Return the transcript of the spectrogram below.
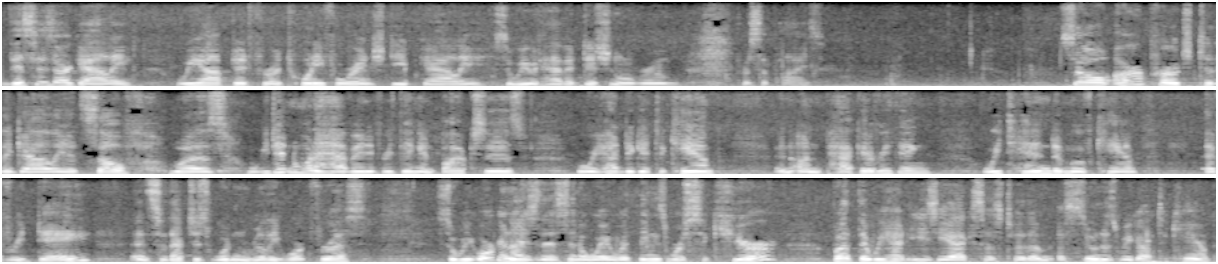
This is our galley. We opted for a 24 inch deep galley so we would have additional room for supplies. So our approach to the galley itself was we didn't want to have everything in boxes where we had to get to camp and unpack everything. We tend to move camp every day and so that just wouldn't really work for us. So we organized this in a way where things were secure but that we had easy access to them as soon as we got to camp.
